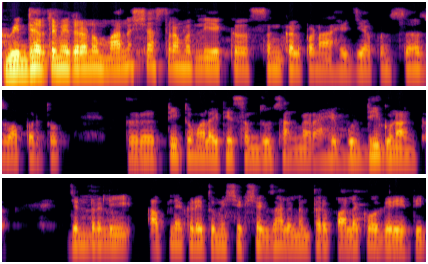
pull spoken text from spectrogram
विद्यार्थी मित्रांनो मानसशास्त्रामधली एक संकल्पना आहे जी आपण सहज वापरतो. तर ती तुम्हाला इथे समजून सांगणार आहे. बुद्धी गुणांक. जनरली आपल्याकडे तुम्ही शिक्षक झाल्यानंतर पालक वगैरे येतील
